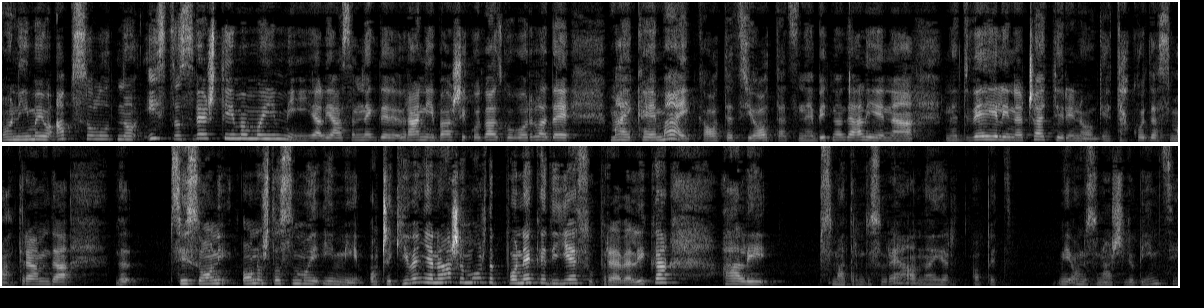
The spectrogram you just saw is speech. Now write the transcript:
Oni imaju apsolutno isto sve što imamo i mi. Jel, ja sam negde ranije baš i kod vas govorila da je majka je majka, otac je otac, nebitno da li je na, na dve ili na četiri noge. Tako da smatram da, da svi su oni ono što smo i mi. Očekivanja naša možda ponekad i jesu prevelika, ali smatram da su realna, jer opet mi, oni su naši ljubimci.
